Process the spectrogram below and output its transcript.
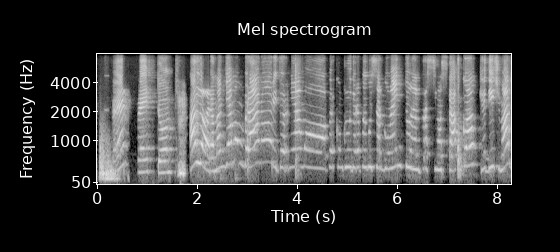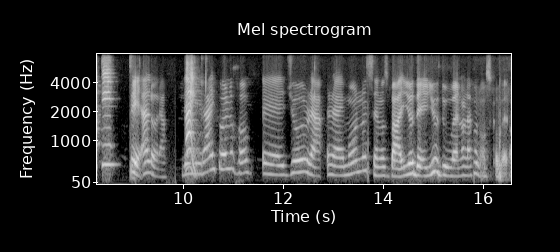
Perfetto. Allora, mandiamo un brano, ritorniamo per concludere poi questo argomento nel prossimo stacco. Che dici, Marti? Sì, allora, The Vai. Eh, Joe Ra- Raymond, se non sbaglio, degli U2, non la conosco però.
